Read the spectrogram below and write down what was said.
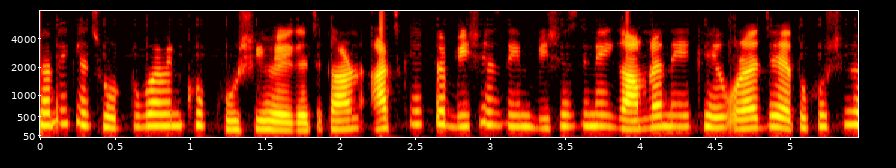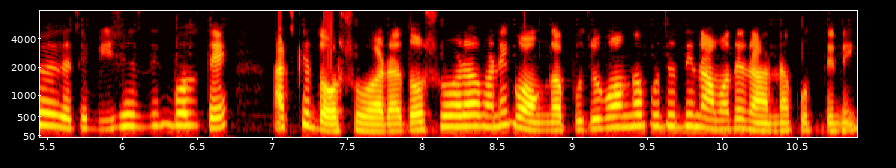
গামলাটা দেখে ছোট্টু বাবিন খুব খুশি হয়ে গেছে। কারণ আজকে একটা বিশেষ দিন বিশেষ দিন এই গামলা নিয়ে খেয়ে ওরা যে এত খুশি হয়ে গেছে, বিশেষ দিন বলতে আজকে দশহরা। দশহরা মানে গঙ্গা পুজো। গঙ্গা পুজোর দিন আমাদের রান্না করতে নেই।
